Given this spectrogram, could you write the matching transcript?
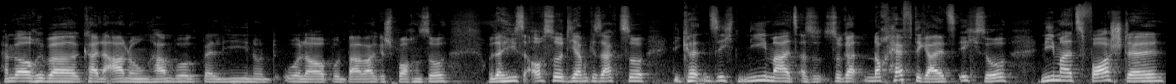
haben wir auch über, keine Ahnung, Hamburg, Berlin und Urlaub und Baba gesprochen so. Und da hieß auch so, die haben gesagt so, die könnten sich niemals, also sogar noch heftiger als ich so, niemals vorstellen,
